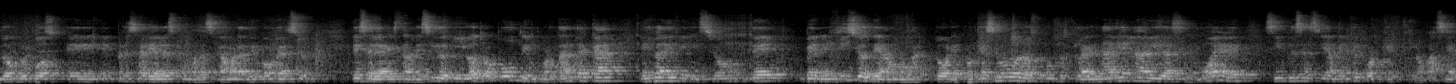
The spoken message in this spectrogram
los grupos eh, empresariales como las cámaras de comercio que se han establecido. Y otro punto importante acá es la definición de beneficios de ambos actores, porque ese es uno de los puntos claves. Nadie en la vida se mueve simple y sencillamente porque lo va a hacer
